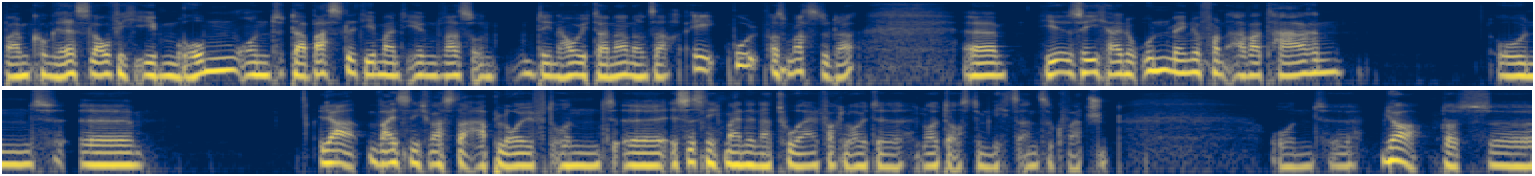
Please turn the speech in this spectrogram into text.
beim Kongress laufe ich eben rum und da bastelt jemand irgendwas und den hau ich dann an und sag, ey, cool, was machst du da? Äh, hier sehe ich eine Unmenge von Avataren und äh, ja, weiß nicht, was da abläuft und äh, es ist nicht meine Natur, einfach Leute, Leute aus dem Nichts anzuquatschen. Und äh, ja, das äh,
